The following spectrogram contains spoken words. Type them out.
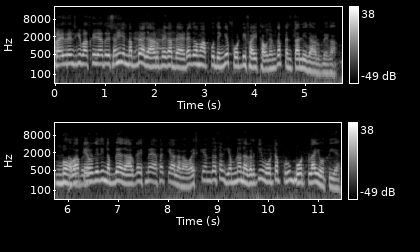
प्राइस रेंज की बात की जाए तो सर इसकी? ये नब्बे हज़ार रुपए का बेड है तो हम आपको देंगे फोर्टी फाइव थाउज़ेंड का पैंतालीस हज़ार रुपए का। अब आप कहोगे जी नब्बे हज़ार का इसमें ऐसा क्या लगा हुआ इसके अंदर सर यमुना नगर की वाटर प्रूफ बोट प्लाई होती है।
